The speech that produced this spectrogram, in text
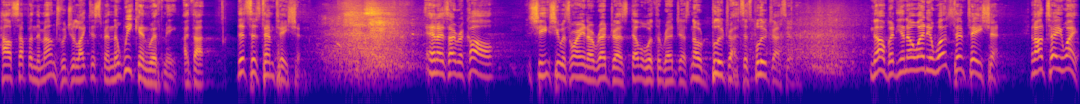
house up in the mountains. Would you like to spend the weekend with me? I thought, This is temptation. and as I recall, she, she was wearing a red dress, devil with the red dress. No, blue dress. It's blue dress. no, but you know what? It was temptation. And I'll tell you why.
